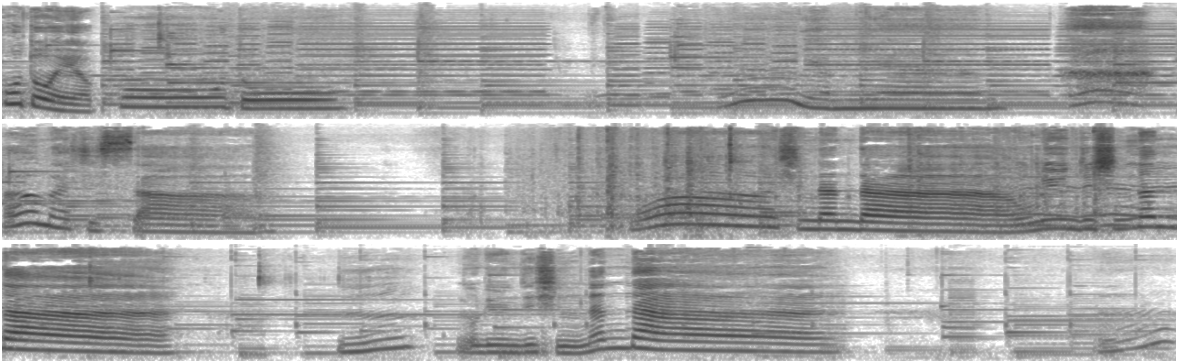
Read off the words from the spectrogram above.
포도예요, 포도. 음, 냠냠. 아, 맛있어. 와, 신난다. 우리 윤지 신난다. 응? 우리 윤지 신난다. 응?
